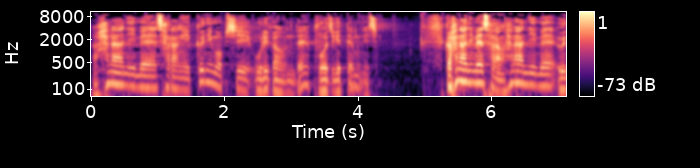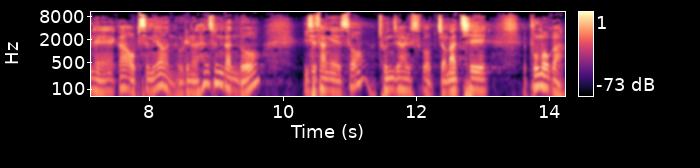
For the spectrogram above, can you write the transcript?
하나님의 사랑이 끊임없이 우리 가운데 부어지기 때문이지. 그 하나님의 사랑, 하나님의 은혜가 없으면 우리는 한순간도 이 세상에서 존재할 수가 없죠. 마치 부모가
